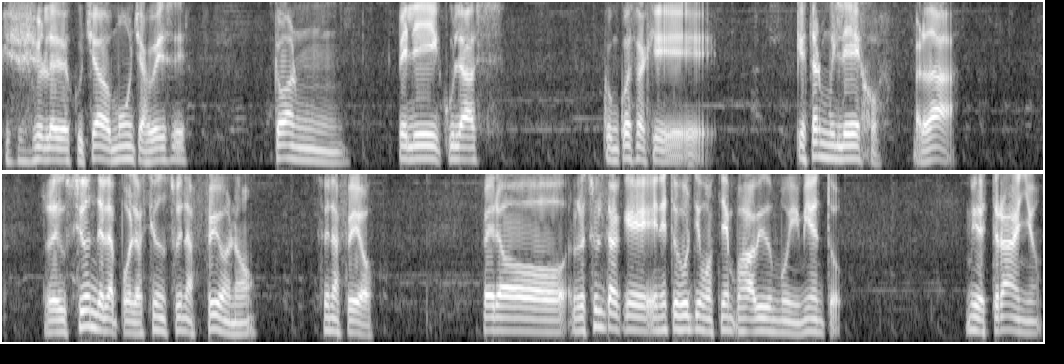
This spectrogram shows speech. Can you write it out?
que yo, yo lo he escuchado muchas veces, con películas, con cosas que, que están muy lejos, ¿verdad? Reducción de la población suena feo, ¿no? Suena feo. Pero resulta que en estos últimos tiempos ha habido un movimiento muy extraño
